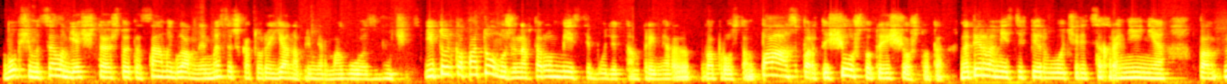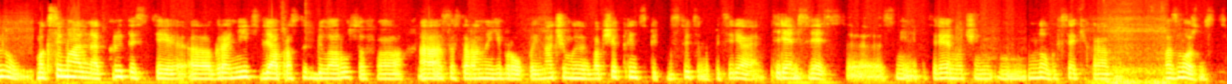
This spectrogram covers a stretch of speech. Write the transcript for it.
в общем и целом, я считаю, что это самый главный месседж, который я, например, могу озвучить. И только потом уже на втором месте будет, там, например, вопрос там паспорт, еще что-то, еще что-то. На первом месте, в первую очередь, сохранение ну, максимальной открытости э, границ для простых белорусов э, э, со стороны Европы. Иначе мы вообще, в принципе, действительно потеряем. Теряем связь э, с ними, потеряем очень много всяких разных возможностей.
